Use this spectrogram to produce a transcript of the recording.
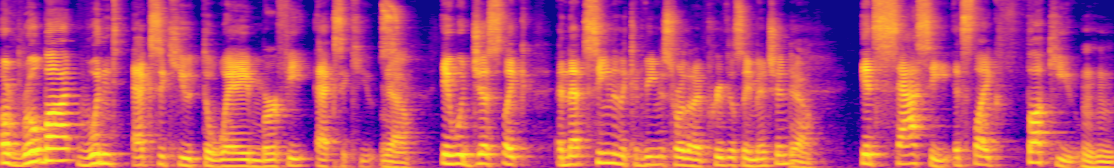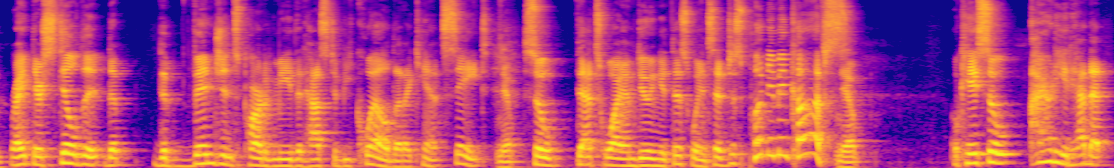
A robot wouldn't execute the way Murphy executes. Yeah. It would just like, and that scene in the convenience store that I previously mentioned, Yeah. it's sassy. It's like fuck you, Mm-hmm. right? There's still the the the vengeance part of me that has to be quelled that I can't sate. Yep. So that's why I'm doing it this way instead of just putting him in cuffs. Yep. Okay, so I already had had that.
